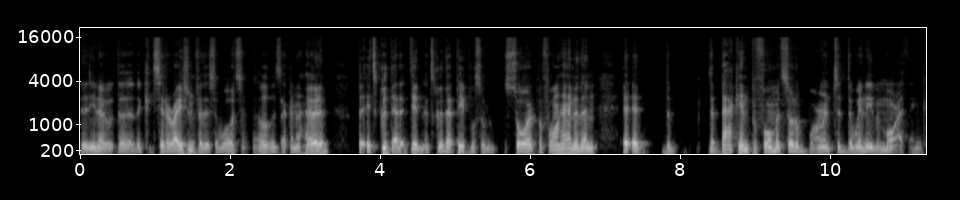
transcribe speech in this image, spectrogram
the you know the the consideration for this award. So, oh, is that going to hurt him? But it's good that it didn't. It's good that people sort of saw it beforehand, and then it, it the the back end performance sort of warranted the win even more. I think.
